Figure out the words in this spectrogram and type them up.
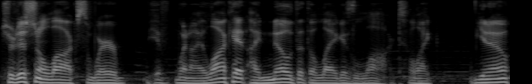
traditional locks where if when I lock it, I know that the leg is locked. Like, you know,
